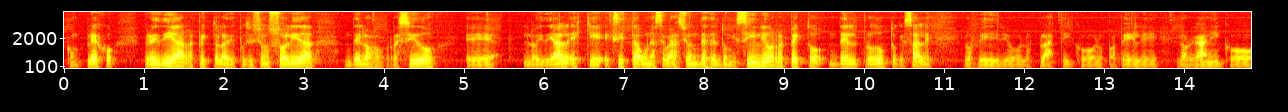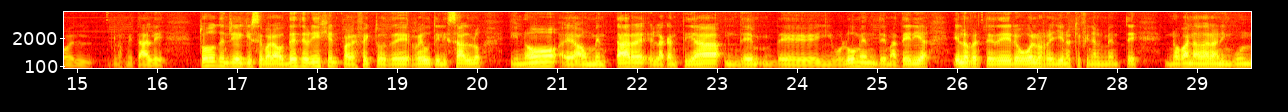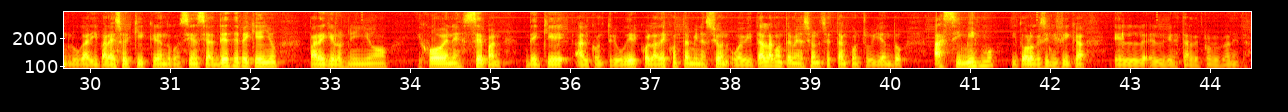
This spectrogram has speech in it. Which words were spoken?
complejo, pero hoy día respecto a la disposición sólida de los residuos, eh, lo ideal es que exista una separación desde el domicilio respecto del producto que sale, los vidrios, los plásticos, los papeles, lo orgánico, los metales, todo tendría que ir separado desde origen para efectos de reutilizarlo y no eh, aumentar la cantidad de, y volumen de materia en los vertederos o en los rellenos que finalmente no van a dar a ningún lugar. Y para eso hay que ir creando conciencia desde pequeño para que los niños y jóvenes sepan de que al contribuir con la descontaminación o evitar la contaminación se están contribuyendo a sí mismos y todo lo que significa el bienestar del propio planeta.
